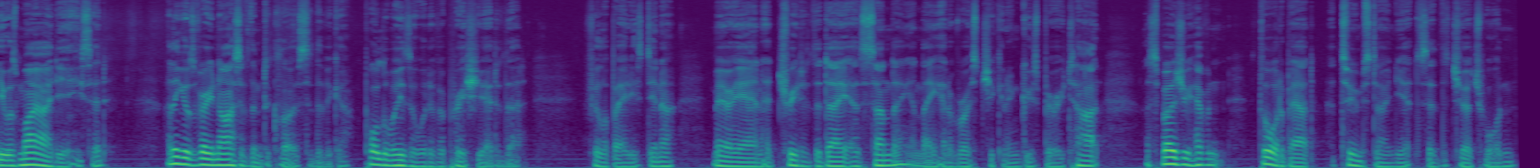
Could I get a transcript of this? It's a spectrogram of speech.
It was my idea, he said. I think it was very nice of them to close, said the vicar. Poor Louisa would have appreciated that. Philip ate his dinner. Mary Ann had treated the day as Sunday, and they had a roast chicken and gooseberry tart. I suppose you haven't thought about a tombstone yet, said the churchwarden.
